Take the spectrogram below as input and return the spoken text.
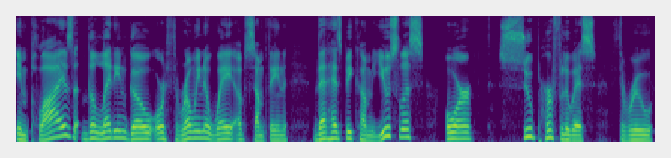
implies the letting go or throwing away of something that has become useless or superfluous through,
